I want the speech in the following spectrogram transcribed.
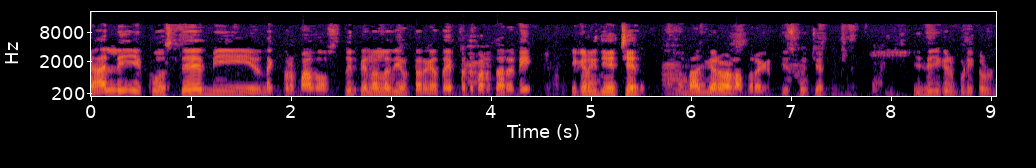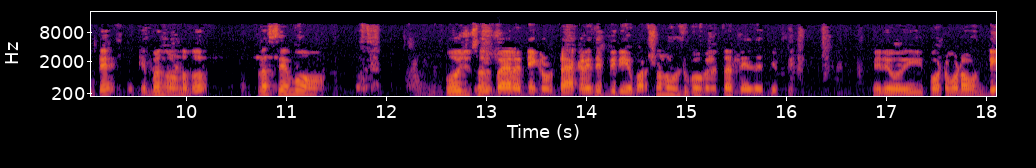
గాలి ఎక్కువ వస్తే మీ ఇళ్ళకి ప్రమాదం వస్తుంది పిల్లలు అది ఉంటారు కదా ఇబ్బంది పడతారని ఇక్కడికి చేర్చారు. రాజుగారు వాళ్ళందరూ ఇక్కడ తీసుకొచ్చారు ఇది ఇక్కడ ఇప్పుడు ఇక్కడ ఉంటే ఇబ్బంది ఉండదు. ప్లస్ ఏమో భోజన సదుపాయాలు అన్నీ ఇక్కడ ఉంటాయి. అక్కడైతే మీరు ఈ వర్షంలో వండుకోగలుగుతారు లేదని చెప్పి. మీరు ఈ పూట కూడా ఉండి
